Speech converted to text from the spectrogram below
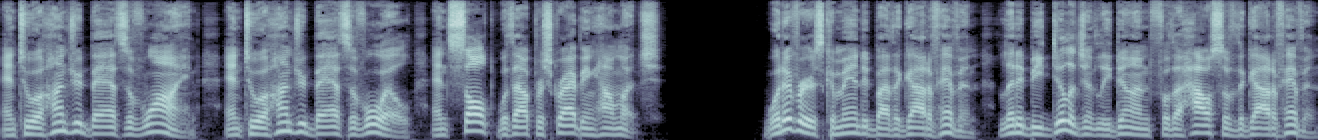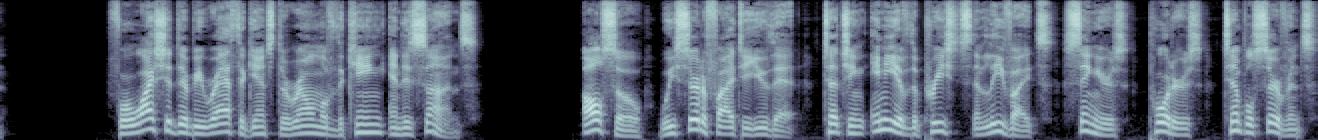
and to a hundred baths of wine, and to a hundred baths of oil, and salt without prescribing how much. Whatever is commanded by the God of heaven, let it be diligently done for the house of the God of heaven. For why should there be wrath against the realm of the king and his sons? Also, we certify to you that, touching any of the priests and Levites, singers, porters, temple servants,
